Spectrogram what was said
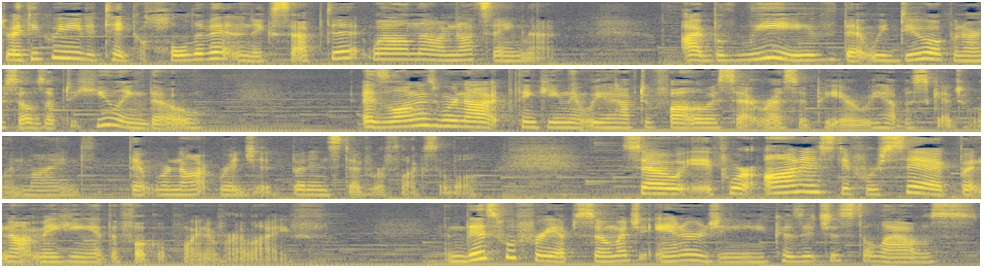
do I think we need to take hold of it and accept it? Well, no, I'm not saying that. I believe that we do open ourselves up to healing, though, as long as we're not thinking that we have to follow a set recipe or we have a schedule in mind, that we're not rigid, but instead we're flexible. So, if we're honest, if we're sick, but not making it the focal point of our life, and this will free up so much energy because it just allows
